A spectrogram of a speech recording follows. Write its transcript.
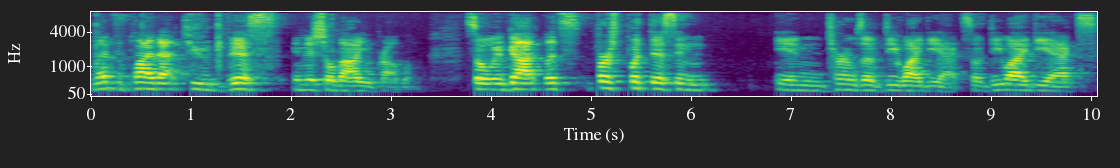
let's apply that to this initial value problem. So we've got, let's first put this in in terms of dy dx. So dy dx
